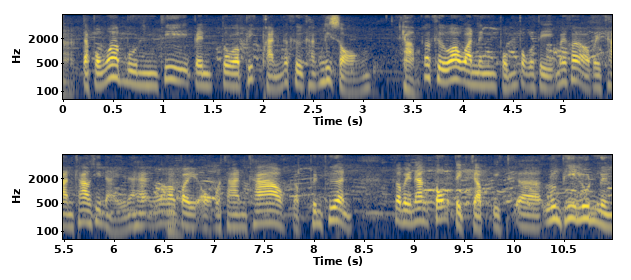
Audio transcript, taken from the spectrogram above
ะแต่ผมว่าบุญที่เป็นตัวพลิกผันก็คือครั้งที่สองครับก็คือว่าวันหนึ่งผมปกติไม่ค่อยออกไปทานข้าวที่ไหนนะฮะก็ไปออกไปทานข้าวกับเพื่อนๆ ก็ไปนั่งโต๊ะติดกับอีกเอ่อรุ่นพี่รุ่นหนึ่ง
